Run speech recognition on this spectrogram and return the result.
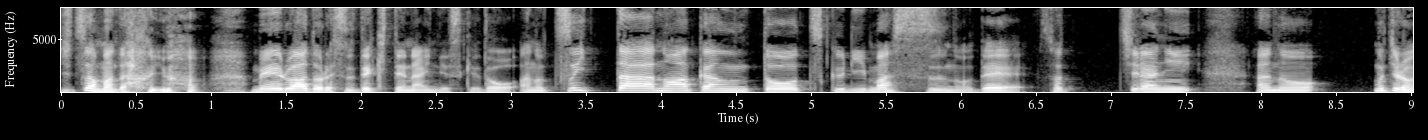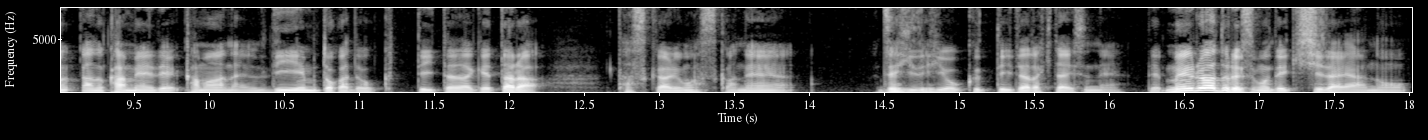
実はまだ 今メールアドレスできてないんですけどあのツイッターのアカウントを作りますのでそちらにあのもちろんあの加盟で構わないので DM とかで送っていただけたら助かりますかね。ぜひぜひ送っていただきたいですね。でメールアドレスもでき次第あの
